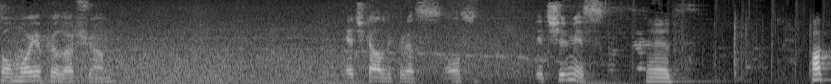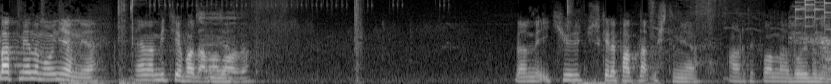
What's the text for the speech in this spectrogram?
Konvoy yapıyorlar şu an. Geç kaldık biraz. Olsun. Yetişir miyiz? Evet. Patlatmayalım oynayalım ya. Hemen bitiyor patlatınca. Tamam abi. Ben bir 200-300 kere patlatmıştım ya. Artık vallahi doydum ya.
